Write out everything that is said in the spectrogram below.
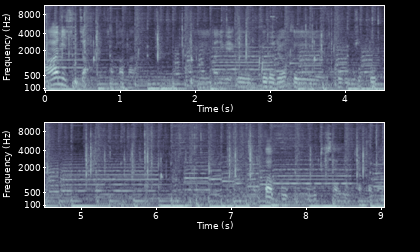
아니, 진짜. 잠깐만. 그, 아니, 이게, 그, 그거죠? 그, 도구 속도. 잠깐, 뭐, 뭐, 어떻게 해야 돼? 잠깐만.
